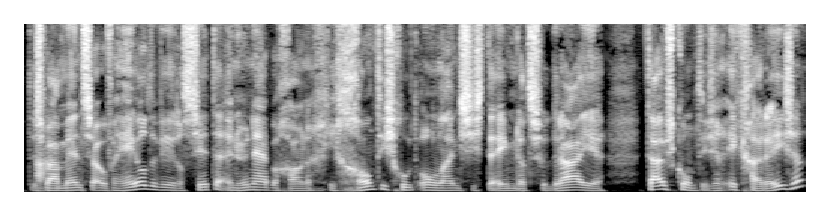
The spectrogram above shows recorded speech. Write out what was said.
Dus waar mensen over heel de wereld zitten. En hun hebben gewoon een gigantisch goed online systeem. Dat zodra je thuis komt en zegt ik ga racen.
